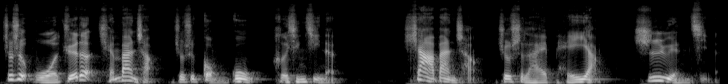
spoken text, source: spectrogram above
就是我觉得前半场就是巩固核心技能，下半场就是来培养支援技能。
